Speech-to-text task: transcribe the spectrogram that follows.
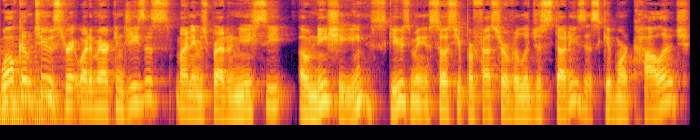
Welcome to Straight White American Jesus. My name is Brad Onishi, Onishi, excuse me, Associate Professor of Religious Studies at Skidmore College.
